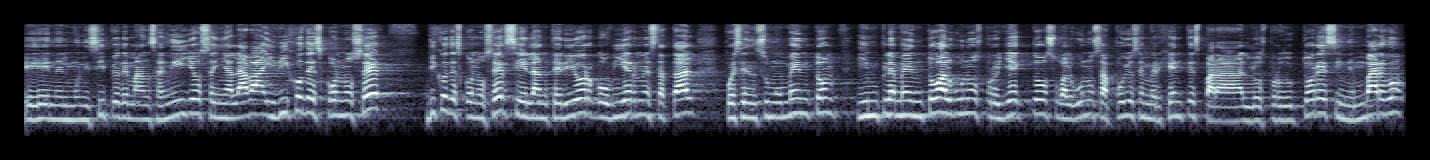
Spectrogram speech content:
eh, en el municipio de Manzanillo, señalaba y dijo desconocer dijo desconocer si el anterior gobierno estatal, pues en su momento implementó algunos proyectos o algunos apoyos emergentes para los productores. Sin embargo,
